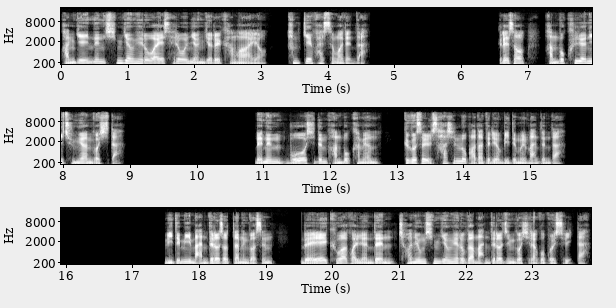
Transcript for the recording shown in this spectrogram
관계 있는 신경회로와의 새로운 연결을 강화하여 함께 활성화된다. 그래서 반복 훈련이 중요한 것이다. 뇌는 무엇이든 반복하면 그것을 사실로 받아들여 믿음을 만든다. 믿음이 만들어졌다는 것은 뇌에 그와 관련된 전용 신경회로가 만들어진 것이라고 볼 수 있다.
